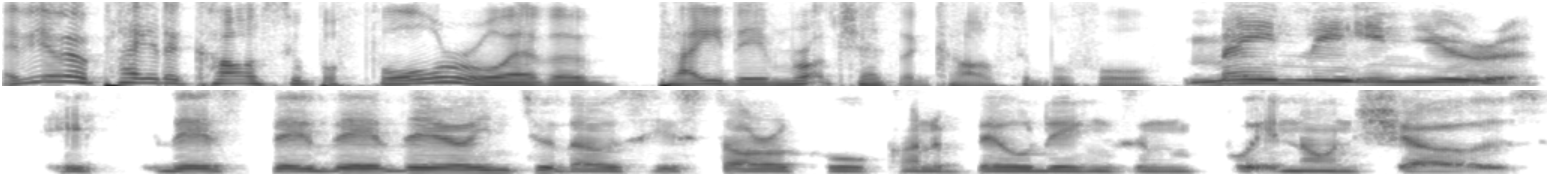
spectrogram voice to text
Have you ever played a castle before or ever played in Rochester Castle before? mainly in Europe. It's there's they they they're into those historical kind of buildings and putting on shows,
